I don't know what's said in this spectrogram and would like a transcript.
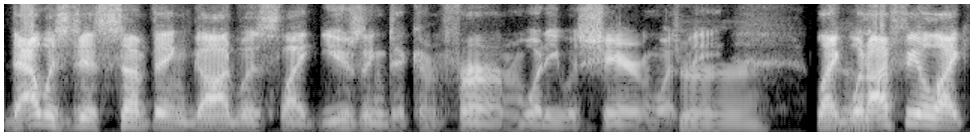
that was just something god was like using to confirm what he was sharing with sure. me like yeah. what i feel like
